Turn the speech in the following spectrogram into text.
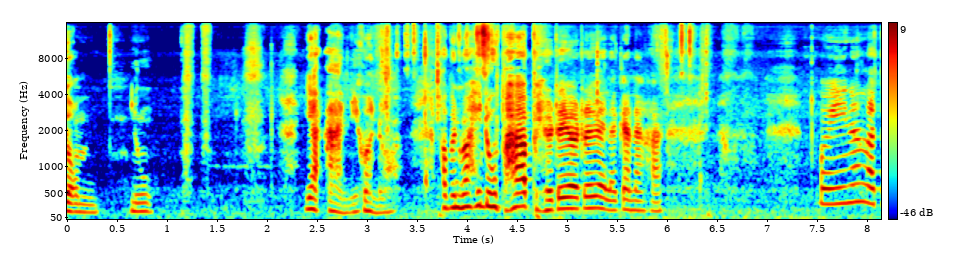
จมนูอย่าอ่านดีกว่าเนาะ เอาเป็นว่าให้ดูภาพไปเรื่อยๆแล้วกันนะคะโอ้ยน่ารัก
